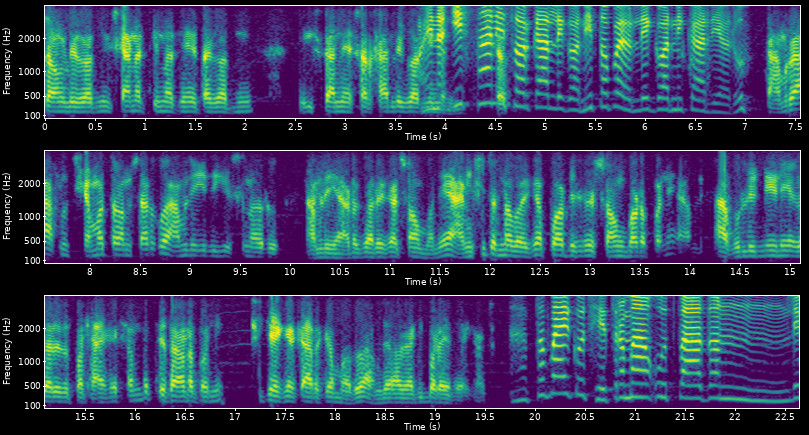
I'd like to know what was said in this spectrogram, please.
सङ्घले गर्ने सानातिना चाहिँ यता गर्ने स्थानीय सरकारले गर्ने। स्थानीय सरकारले गर्ने तपाईँहरूले गर्ने कार्यहरू? हाम्रो आफ्नो क्षमता अनुसारको हामीले इरिगेसनहरू हामीले यहाँबाट गरेका छौँ भने हामीसित नभएका प्रदेश सङ्घबाट पनि हामीले आफूले निर्णय गरेर पठाएका छन् र त्यताबाट पनि सिकाएका कार्यक्रमहरू हामीले अगाडि बढाइरहेका छौँ। तपाईँको क्षेत्रमा उत्पादनले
